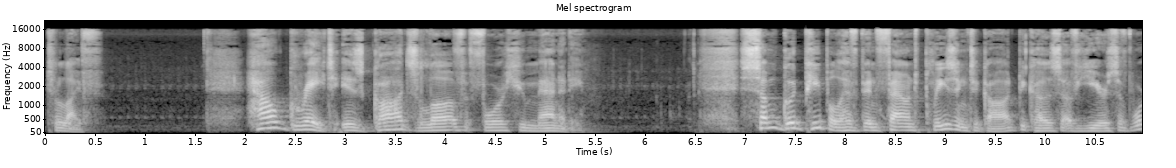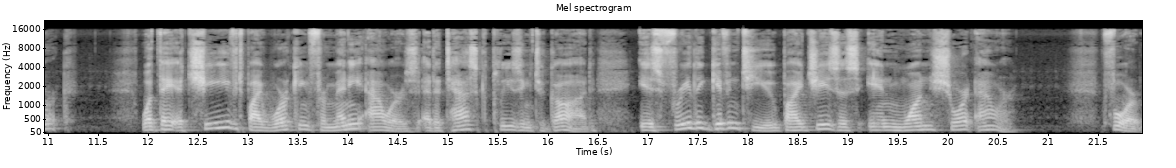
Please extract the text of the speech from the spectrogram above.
to life. How great is God's love for humanity! Some good people have been found pleasing to God because of years of work. What they achieved by working for many hours at a task pleasing to God is freely given to you by Jesus in one short hour. For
